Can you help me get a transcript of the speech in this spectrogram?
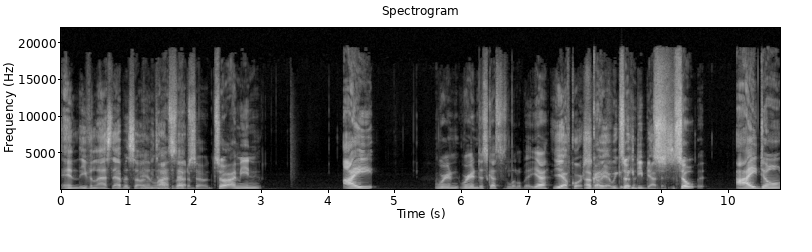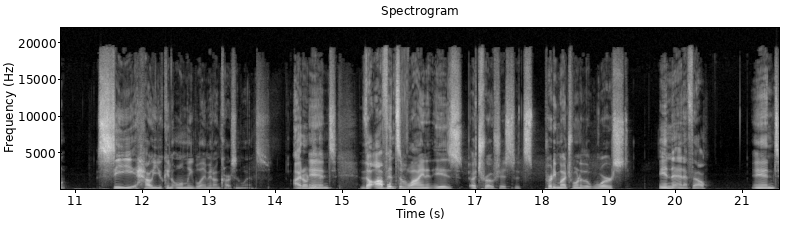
and even last episode in we last talked about him. episode. So I mean, I we're gonna, we're gonna discuss this a little bit. Yeah. Yeah, of course. Okay. Oh yeah, we, can So- we can deep dive this. So I don't see how you can only blame it on Carson Wentz. I don't either. And the offensive line is atrocious. It's pretty much one of the worst in the NFL. And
